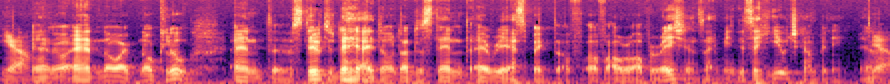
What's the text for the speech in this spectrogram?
Yeah. Yeah, no, I had no no clue, and uh, still today I don't understand every aspect of, of our operations. I mean, it's a huge company. Yeah.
